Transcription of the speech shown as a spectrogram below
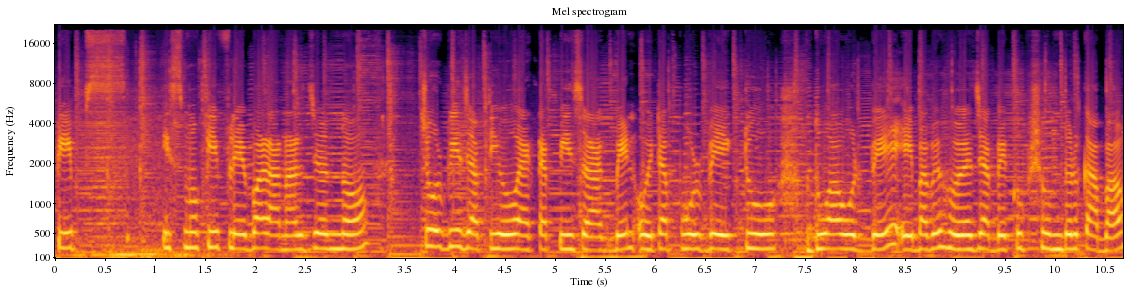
টিপস, স্মোকি ফ্লেভার আনার জন্য। চর্বি জাতীয় একটা পিস রাখবেন, ওইটা পড়বে একটু ধোয়া উঠবে, এভাবে হয়ে যাবে খুব সুন্দর কাবাব।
